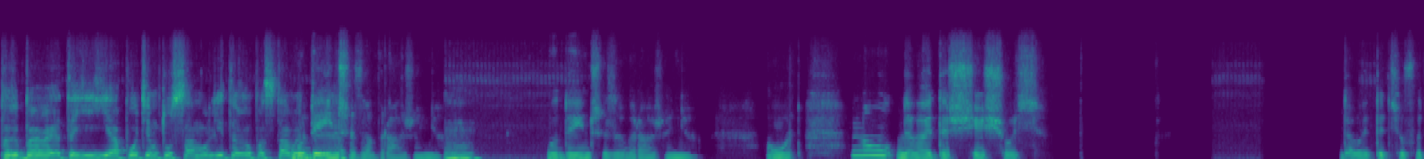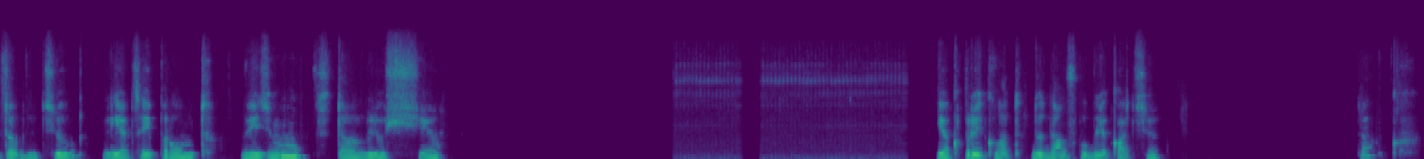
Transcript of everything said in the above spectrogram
приберете її, а потім ту саму літеру поставите. Буде інше зображення. Мгм. Буде інше зображення. От. Ну, давайте ще щось. Давайте цю фото, цю, я цей промпт візьму, ставлю ще. Як приклад додам в публікацію. Так.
